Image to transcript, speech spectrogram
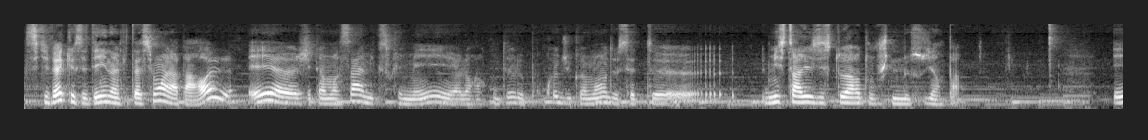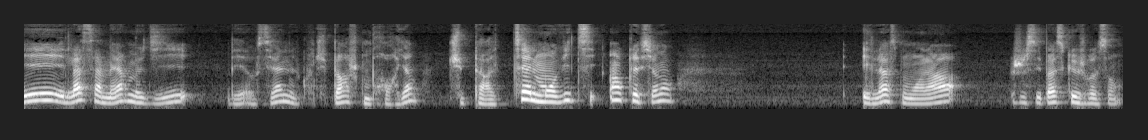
Ce qui fait que c'était une invitation à la parole et j'ai commencé à m'exprimer et à leur raconter le pourquoi du comment de cette mystérieuse histoire dont je ne me souviens pas. Et là, sa mère me dit Mais Océane, quand tu parles, je comprends rien. Tu parles tellement vite, c'est impressionnant. Et là, à ce moment-là, je sais pas ce que je ressens.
